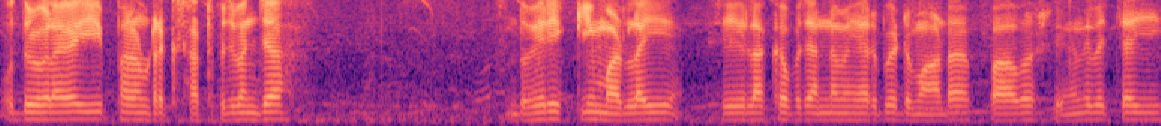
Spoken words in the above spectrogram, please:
ਉਧਰ ਅਗਲਾ ਹੈਗਾ ਜੀ ਫਾਰਮ ਟਰੈਕ 6055 2021 ਮਾਡਲ ਆ ਜੀ 6,95,000 ਰੁਪਏ ਡਿਮਾਂਡ ਆ ਪਾਵਰ ਸਟੀਅਰਿੰਗ ਦੇ ਵਿੱਚ ਆ ਜੀ।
